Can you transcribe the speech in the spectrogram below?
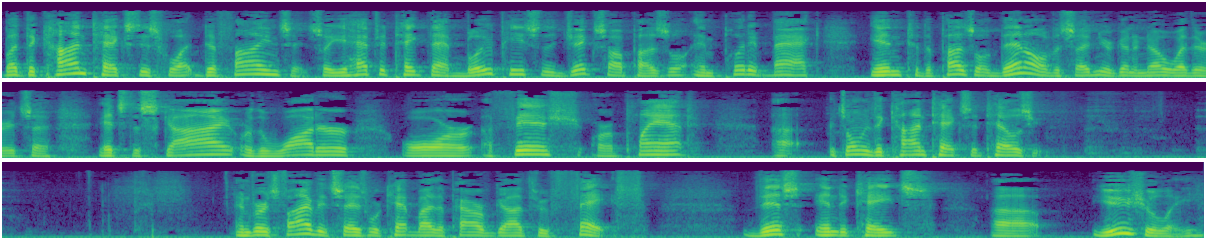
But the context is what defines it. So you have to take that blue piece of the jigsaw puzzle and put it back into the puzzle. Then all of a sudden you're going to know whether it's a it's the sky or the water or a fish or a plant. Uh, it's only the context that tells you. In verse 5 it says we're kept by the power of God through faith. This indicates uh, usually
